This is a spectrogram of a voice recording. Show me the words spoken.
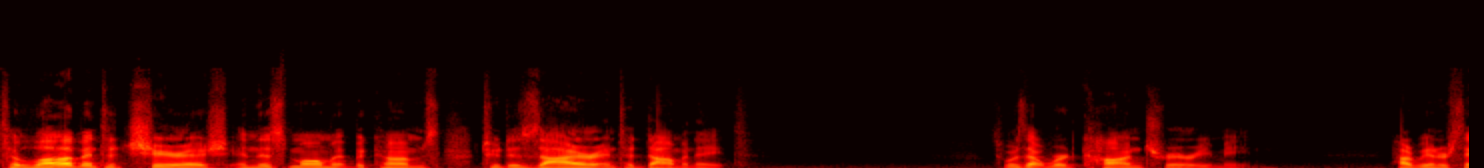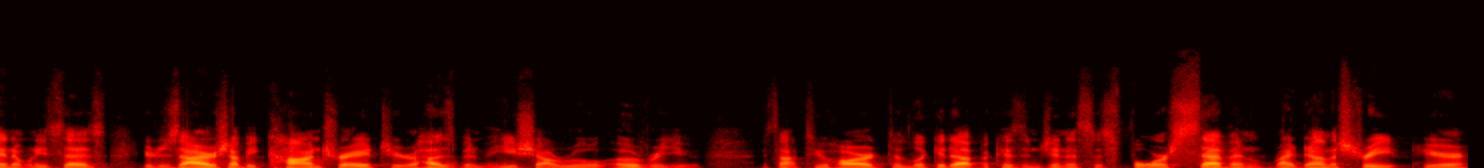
To love and to cherish in this moment becomes to desire and to dominate. So, what does that word contrary mean? How do we understand it when he says, Your desire shall be contrary to your husband, but he shall rule over you? It's not too hard to look it up because in Genesis 4 7, right down the street here,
